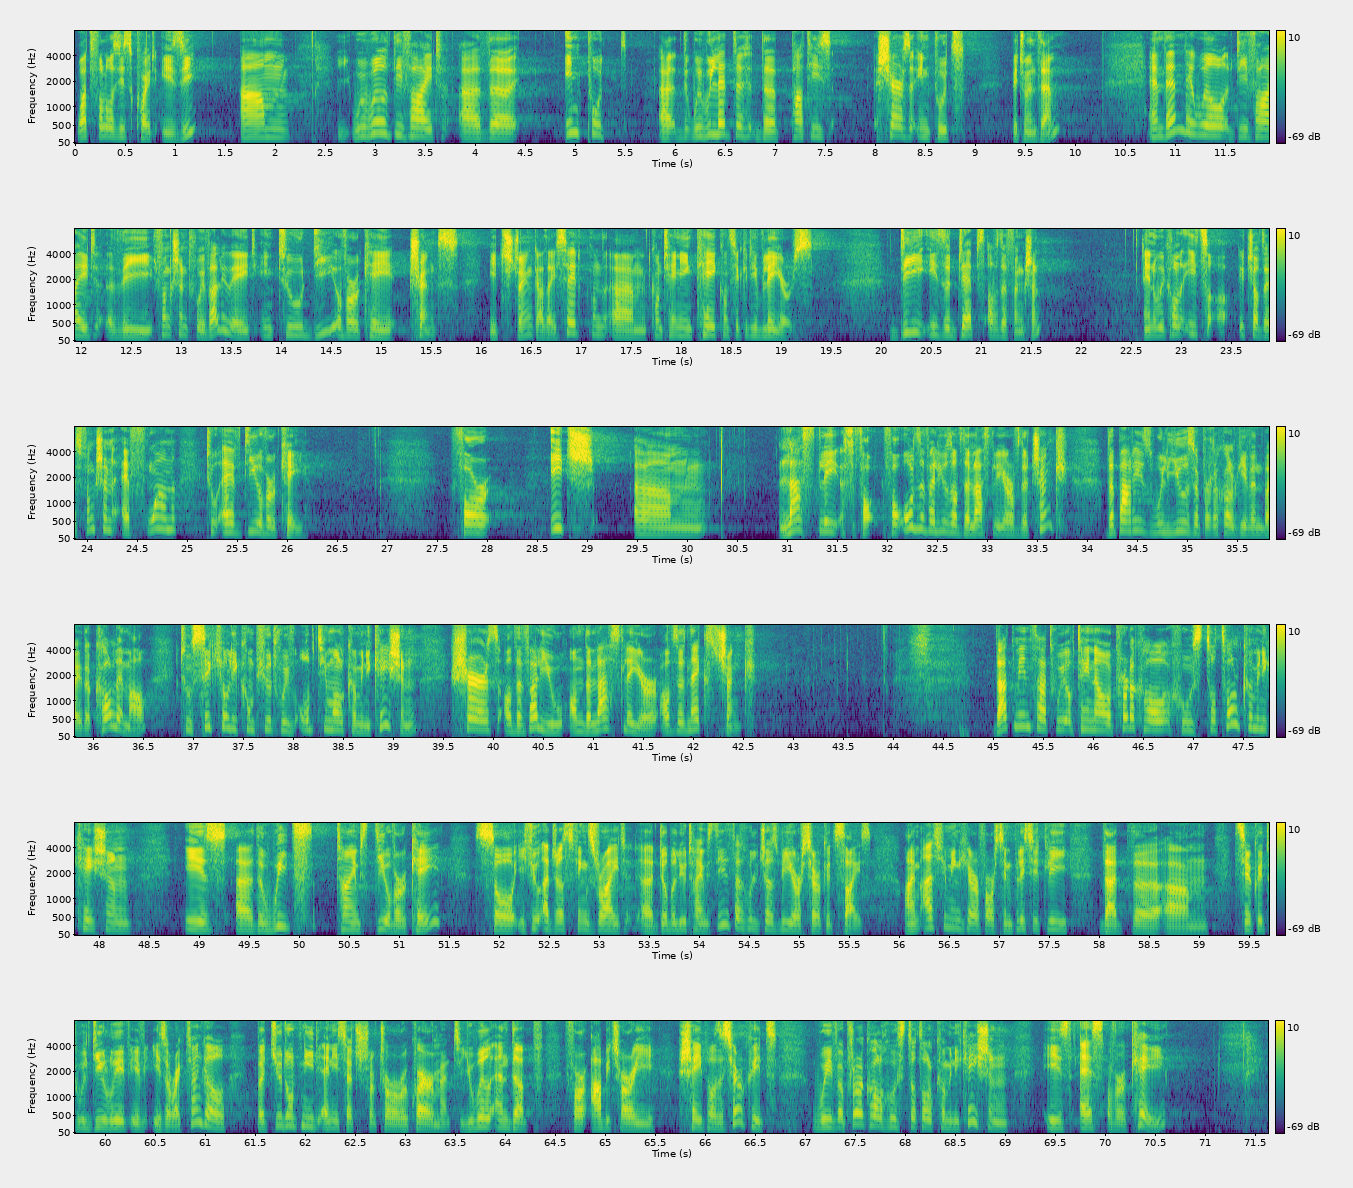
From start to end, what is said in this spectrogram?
What follows is quite easy. Um, we will divide uh, the input uh, we will let the, the parties share the input between them. And then they will divide the function to evaluate into d over k chunks. Each chunk, as I said, con um, containing k consecutive layers. d is the depth of the function. And we call each, each of these functions f1 to fd over k. For each um, last layer, for, for all the values of the last layer of the chunk, the parties will use a protocol given by the core lemma to securely compute with optimal communication shares of the value on the last layer of the next chunk. That means that we obtain now a protocol whose total communication is uh, the width times d over k. So if you adjust things right, uh, w times d, that will just be your circuit size. I'm assuming here for simplicity that the um, circuit will deal with is a rectangle, but you don't need any such structural requirement. You will end up, for arbitrary shape of the circuit, with a protocol whose total communication is s over k.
